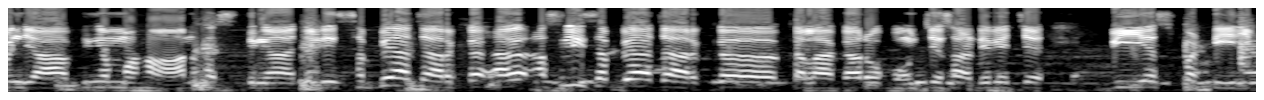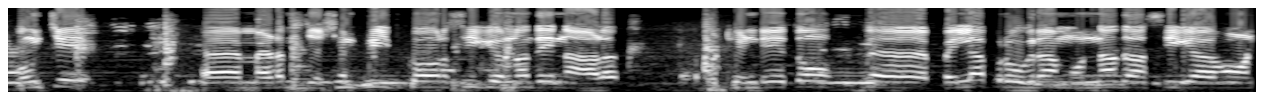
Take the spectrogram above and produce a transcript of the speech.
ਪੰਜਾਬ ਦੀਆਂ ਮਹਾਨ ਹਸਤੀਆਂ ਜਿਹੜੇ ਸੱਭਿਆਚਾਰਕ ਅਹ ਅਸਲੀ ਸੱਭਿਆਚਾਰਕ ਕਲਾਕਾਰ ਉਹ ਪਹੁੰਚੇ ਸਾਡੇ ਵਿੱਚ। ਬੀਐਸ ਭੱਟੀ ਜੀ ਪਹੁੰਚੇ। ਅਹ ਮੈਡਮ ਜਸ਼ਨਪ੍ਰੀਤ ਕੌਰ ਸੀਗੇ ਉਹਨਾਂ ਦੇ ਨਾਲ। ਬਠਿੰਡੇ ਤੋਂ ਅਹ ਪਹਿਲਾ ਪ੍ਰੋਗਰਾਮ ਉਹਨਾਂ ਦਾ ਸੀਗਾ। ਹੁਣ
